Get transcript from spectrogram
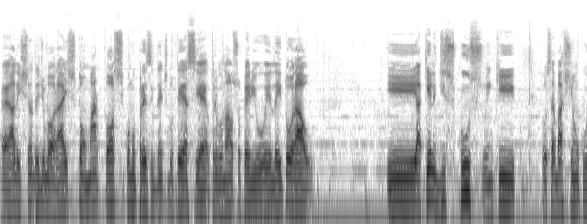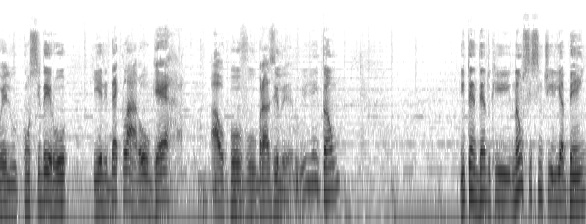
é, Alexandre de Moraes tomar posse como presidente do TSE, o Tribunal Superior Eleitoral. E aquele discurso em que o Sebastião Coelho considerou que ele declarou guerra ao povo brasileiro. E então, entendendo que não se sentiria bem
